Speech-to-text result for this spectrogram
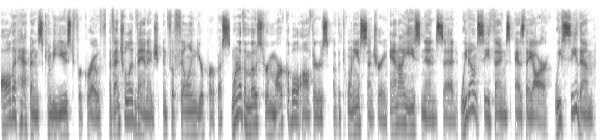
all that happens can be used for growth, eventual advantage, and fulfilling your purpose. One of the most remarkable authors of the 20th century, Anais Nin, said, We don't see things as they are. We see them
